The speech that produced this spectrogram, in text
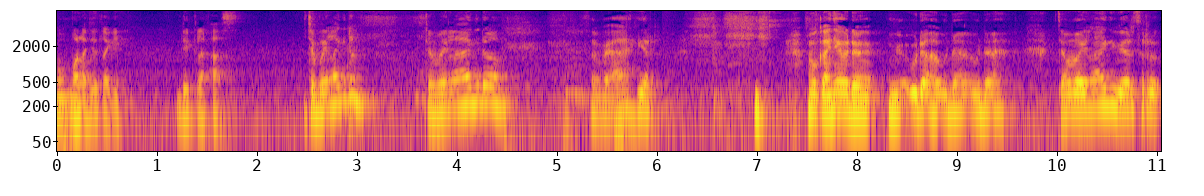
mau, mau lanjut lagi di clubhouse. Cobain lagi dong, cobain lagi dong sampai akhir. Mukanya udah udah udah udah cobain lagi biar seru.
